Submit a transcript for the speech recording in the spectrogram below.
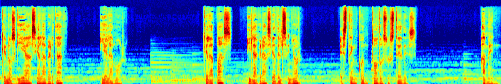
que nos guía hacia la verdad y el amor. Que la paz y la gracia del Señor estén con todos ustedes. Amén.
